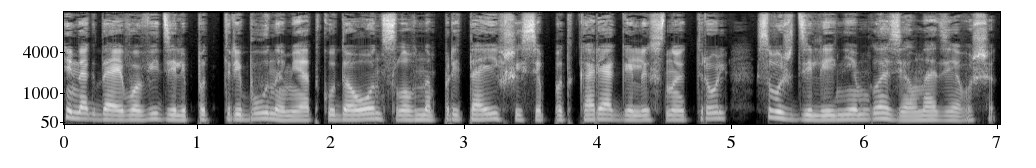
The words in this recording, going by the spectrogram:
Иногда его видели под трибунами, откуда он, словно притаившийся под корягой лесной тролль, с вожделением глазел на девушек.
